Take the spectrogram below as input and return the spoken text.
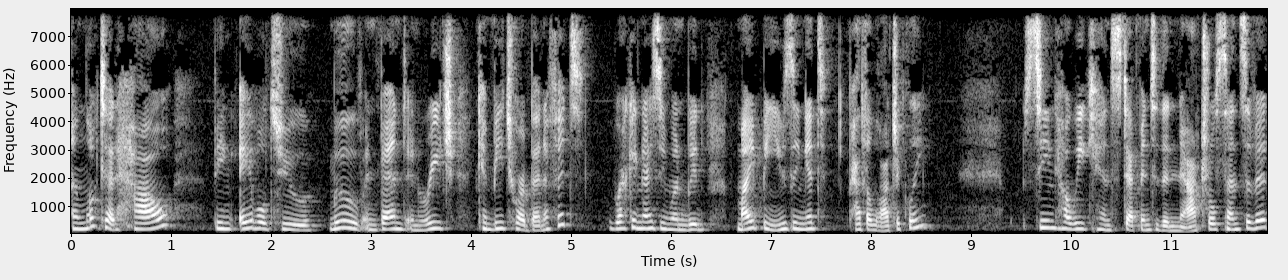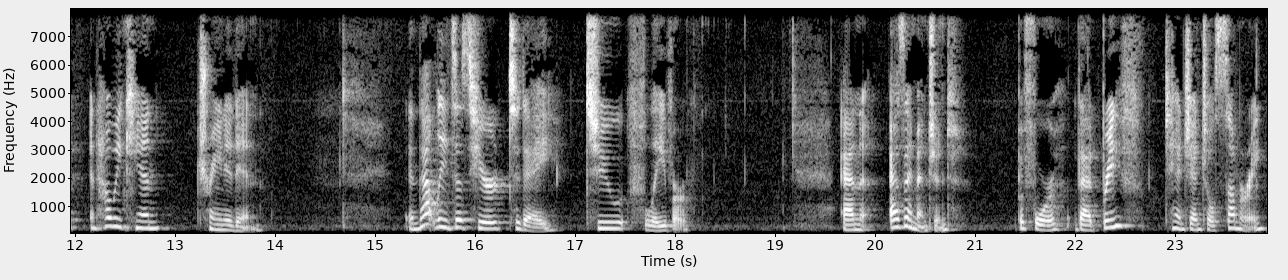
and looked at how being able to move and bend and reach can be to our benefit, recognizing when we might be using it pathologically, seeing how we can step into the natural sense of it and how we can train it in. And that leads us here today to flavor. And as I mentioned before, that brief tangential summary,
